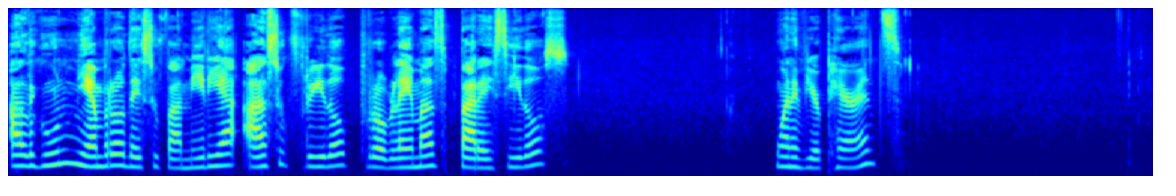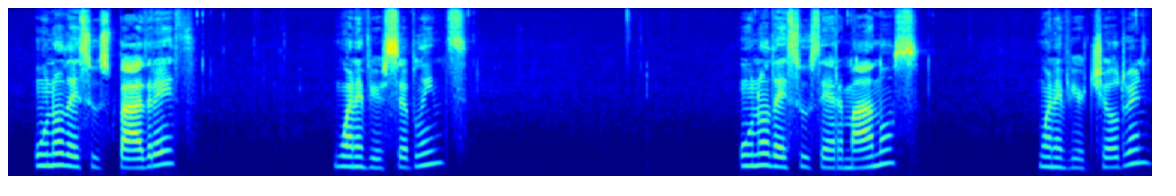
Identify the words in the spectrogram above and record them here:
¿Algún miembro de su familia ha sufrido problemas parecidos? One of your parents, uno de sus padres, one of your siblings, uno de sus hermanos, one of your children,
